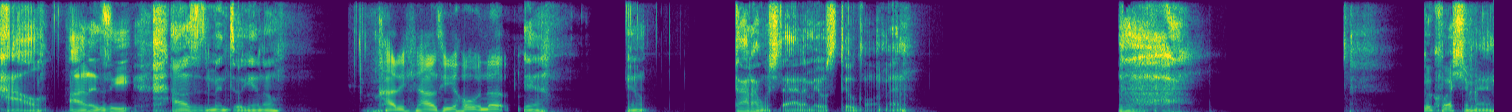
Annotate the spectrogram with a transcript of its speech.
how. How does he? How is his mental? You know? How do, how's he holding up? Yeah. You know? God, I wish the anime was still going, man. good question, man.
